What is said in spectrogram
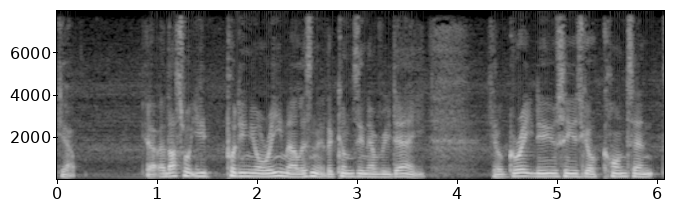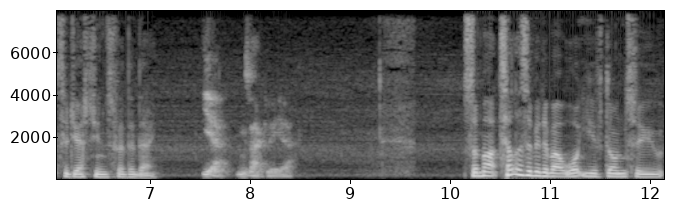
Yeah. Yeah, and that's what you put in your email, isn't it? That comes in every day. You Your great news, here's your content suggestions for the day. Yeah, exactly, yeah. So, Mark, tell us a bit about what you've done to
